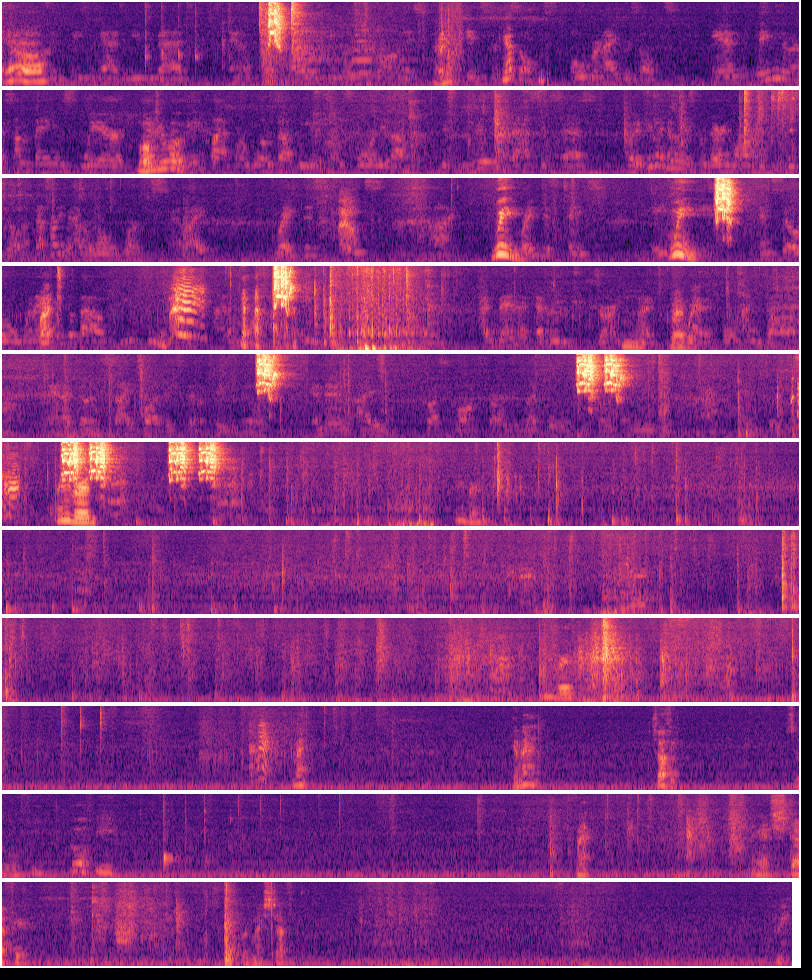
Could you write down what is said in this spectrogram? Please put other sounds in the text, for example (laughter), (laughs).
Hello. and Facebook ads and YouTube ads, and of course all those people promise Ready? Yep. results, overnight results. And maybe there are some things where What'd you look? platform blows up, we hear some story about this really fast success. But if you've been doing this for very long, you just know that's not even how the world works, right? Greatness takes time. We. Greatness takes. We. And so when I What? think about YouTube, (laughs) Hmm, right way. had a full-time job, and I've done side projects that have paid the bills. And then I crushed rock stars at Red Bull. just so only- and so- Pretty bird. Pretty bird. Bird. Come on. Come on. Sophie. Sophie. Sophie. Come on. I got stuff here. Where's my stuff? Come here.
